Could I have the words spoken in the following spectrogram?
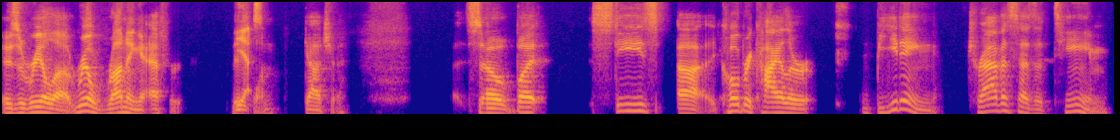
It was a real, uh, real running effort. This yes. one, gotcha. So, but Steve's uh, Cobra Kyler beating Travis as a team,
